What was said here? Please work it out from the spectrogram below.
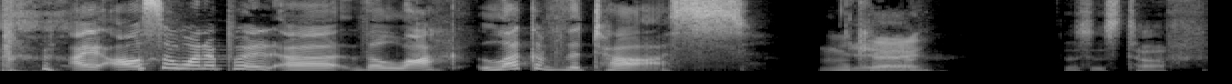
I also want to put uh the luck luck of the toss. Okay. This is tough.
